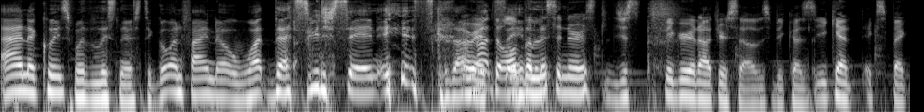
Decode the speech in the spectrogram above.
and a quiz for the listeners to go and find out what that Swedish saying is. Because I'm all right. not To all the it. listeners, just figure it out yourselves because you can't expect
